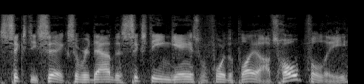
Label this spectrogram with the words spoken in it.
66, so we're down to 16 games before the playoffs. Hopefully,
